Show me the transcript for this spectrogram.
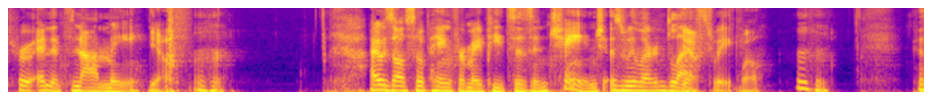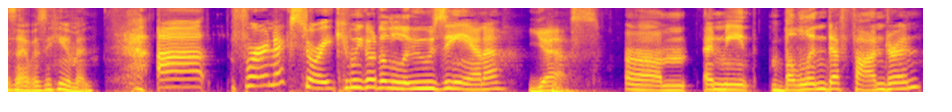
True, and it's not me. Yeah. Mm-hmm. I was also paying for my pizzas in change, as we learned last Yeah. week, Well, because I was a human. Uh, for our next story, can we go to Louisiana yes. um, and meet Belinda Fondren?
